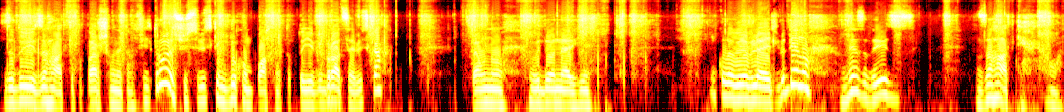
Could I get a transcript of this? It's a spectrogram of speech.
задають загадки? По-перше, вони там фільтрують, щось людським духом пахне, тобто є вібрація людська, певно, виду енергії. І коли виявляють людину, вони задають загадки. От.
